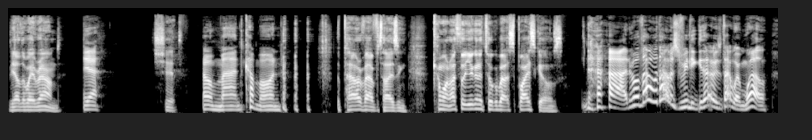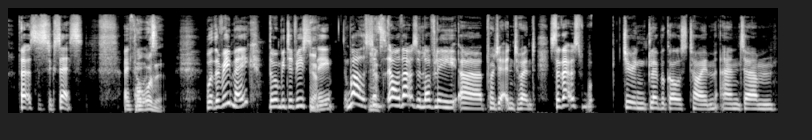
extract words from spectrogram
the other way round. yeah, Shit. Oh man, come on. The power of advertising. Come on, I thought you were going to talk about Spice Girls. well, that that was really that was that went well. That was a success. I thought. What was it? Well, the remake, the one we did recently. Well, so, Yes. oh, that was a lovely uh, project end to end. So that was during Global Goals time, and um,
